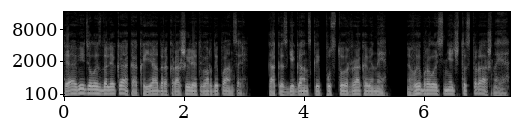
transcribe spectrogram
Я видел издалека, как ядра крошили твердый панцирь, как из гигантской пустой раковины выбралось нечто страшное.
